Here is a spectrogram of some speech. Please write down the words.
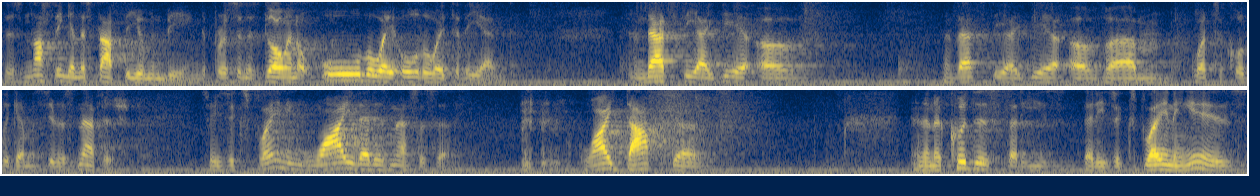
There's nothing going to stop the human being. The person is going all the way, all the way to the end, and that's the idea of, and that's the idea of um, what's it called again, Mesiris Nefesh. So he's explaining why that is necessary, why dafka. And then a kudus that he's that he's explaining is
